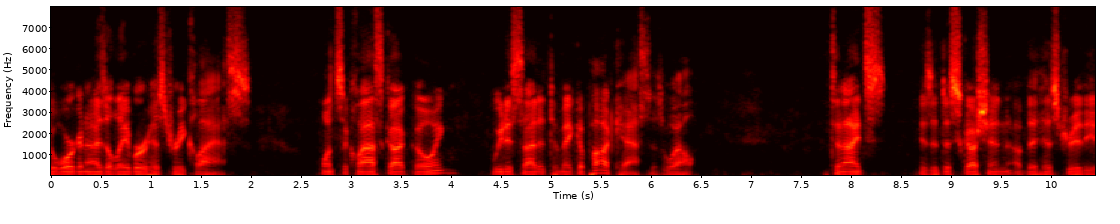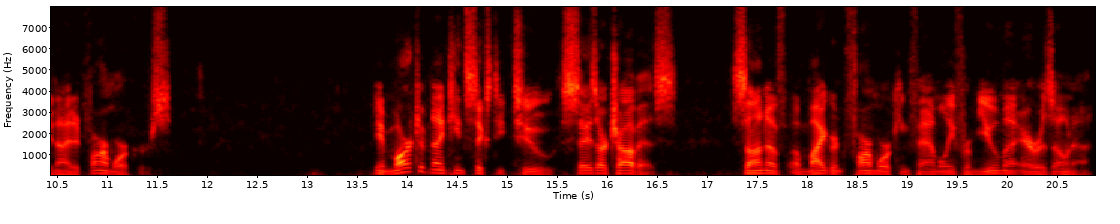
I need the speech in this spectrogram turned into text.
to organize a labor history class. Once the class got going, we decided to make a podcast as well. Tonight's is a discussion of the history of the United Farm Workers. In March of 1962, Cesar Chavez, son of a migrant farm working family from Yuma, Arizona,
